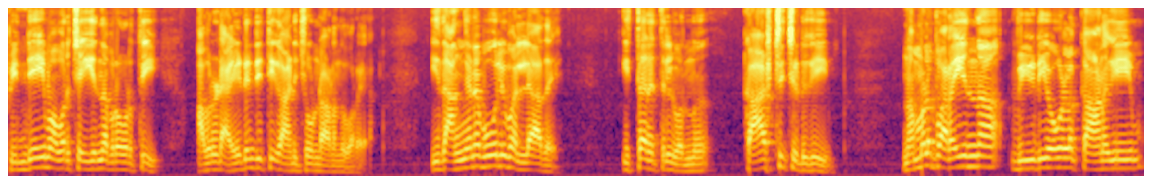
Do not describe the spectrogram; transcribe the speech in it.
പിന്നെയും അവർ ചെയ്യുന്ന പ്രവൃത്തി അവരുടെ ഐഡന്റിറ്റി കാണിച്ചുകൊണ്ടാണെന്ന് പറയാം. ഇതങ്ങനെ പോലുമല്ലാതെ ഇത്തരത്തിൽ വന്ന് കാഷ്ടിച്ചിടുകയും നമ്മൾ പറയുന്ന വീഡിയോകൾ കാണുകയും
